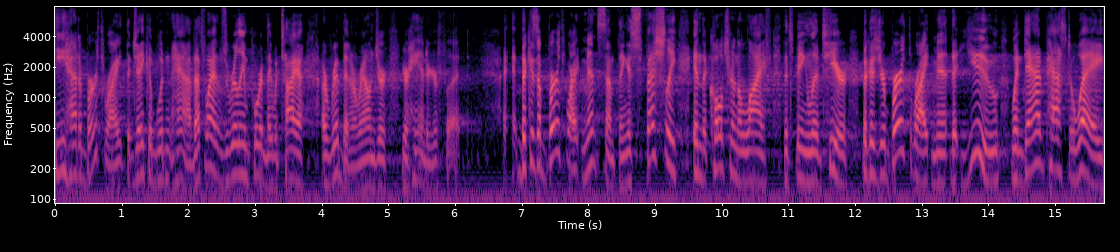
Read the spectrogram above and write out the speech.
he had a birthright that Jacob wouldn't have. That's why it was really important they would tie a, a ribbon around your, your hand or your foot. Because a birthright meant something, especially in the culture and the life that's being lived here, because your birthright meant that you, when dad passed away,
